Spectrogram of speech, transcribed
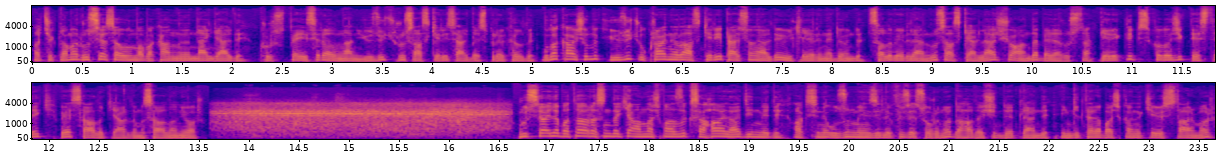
Açıklama Rusya Savunma Bakanlığı'ndan geldi. Kursk'ta esir alınan 103 Rus askeri serbest bırakıldı. Buna karşılık 103 Ukraynalı askeri personel de ülkelerine döndü. Salı verilen Rus askerler şu anda Belarus'ta. Gerekli psikolojik destek ve sağlık yardımı sağlanıyor. Rusya ile Batı arasındaki anlaşmazlıksa hala dinmedi. Aksine uzun menzilli füze sorunu daha da şiddetlendi. İngiltere Başkanı Keir Starmer,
